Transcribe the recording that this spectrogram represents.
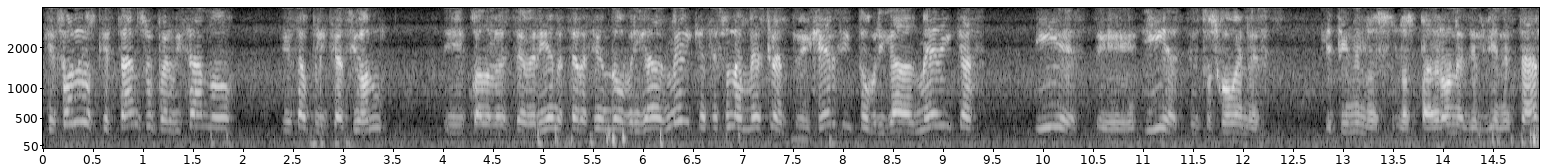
que son los que están supervisando esta aplicación y cuando lo deberían estar haciendo brigadas médicas, es una mezcla entre ejército, brigadas médicas y este y este, estos jóvenes que tienen los, los padrones del bienestar.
